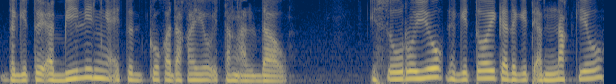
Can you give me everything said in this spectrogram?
dagitoy abilin nga itad ko kada kayo itang aldaw. Isuro yu, dagitoy kadagiti anak yu,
